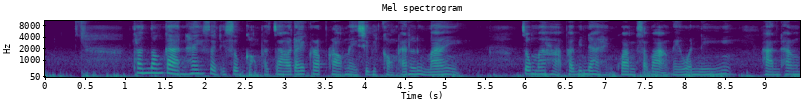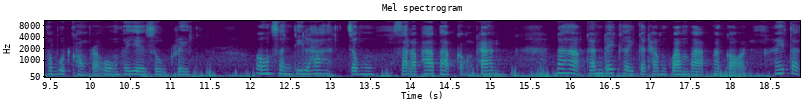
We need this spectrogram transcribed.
17 ท่านต้องการให้สันติสุขของพระเจ้าได้ครอบครองในชีวิตของท่านหรือไม่ จงมาหาพระบิดาแห่งความสว่างในวันนี้ ผ่านทางพระบุตรของพระองค์พระเยซูคริสต์องค์สันติราชจงสารภาพบาปของท่าน และหากท่านได้เคยกระทำความบาปมาก่อน ให้ตัด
